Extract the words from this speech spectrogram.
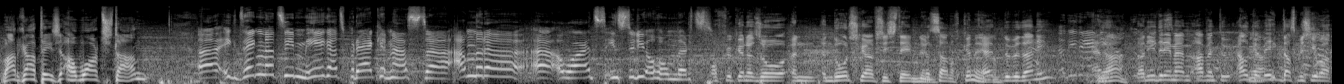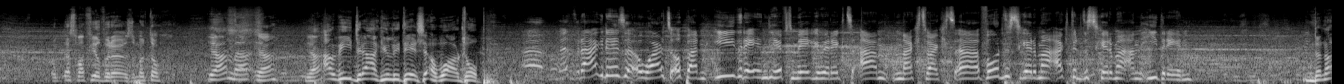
Waar gaat deze award staan? Uh, ik denk dat hij mee gaat prijken naast uh, andere uh, awards in Studio 100. Of we kunnen zo een, een doorschuifsysteem doen. Dat zou nog kunnen, ja. Doen we dat niet? Dat iedereen, ja. dat iedereen met af en toe, elke ja. week, dat is misschien wel, ook, dat is wat veel verhuizen, maar toch. Ja, maar, ja, ja. Aan wie dragen jullie deze award op? wij dragen deze award op aan iedereen die heeft meegewerkt aan Nachtwacht. voor de schermen, achter de schermen, aan iedereen. De,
